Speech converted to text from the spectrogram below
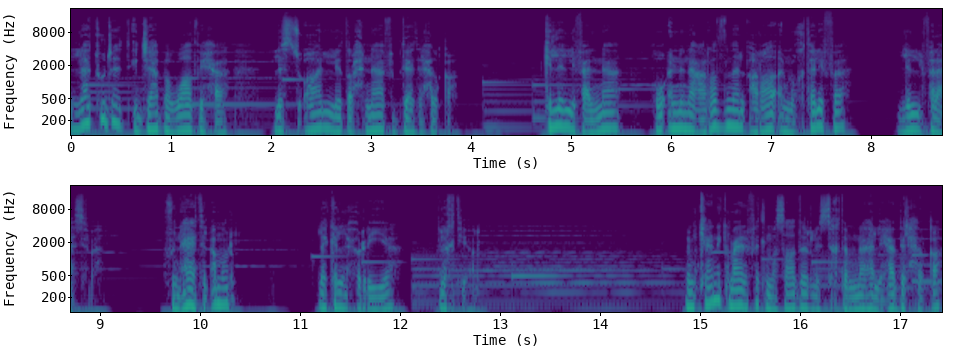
لا توجد إجابة واضحة للسؤال اللي طرحناه في بداية الحلقة. كل اللي فعلناه هو أننا عرضنا الآراء المختلفة للفلاسفة. وفي نهاية الأمر لك الحرية في الاختيار. بإمكانك معرفة المصادر اللي استخدمناها لهذه الحلقة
